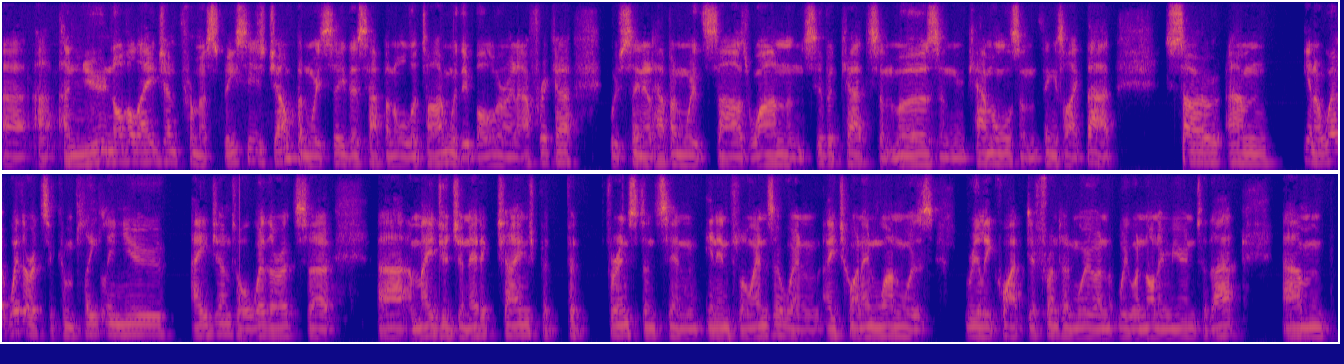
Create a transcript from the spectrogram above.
uh, a new novel agent from a species jump, and we see this happen all the time with Ebola in Africa. We've seen it happen with SARS-1 and civet cats and MERS and camels and things like that. So, um, you know, whether it's a completely new agent or whether it's a, a major genetic change, but, but for instance, in, in influenza, when H1N1 was really quite different and we were, we were non immune to that. Um,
